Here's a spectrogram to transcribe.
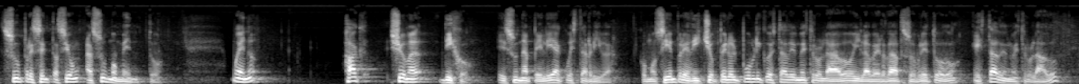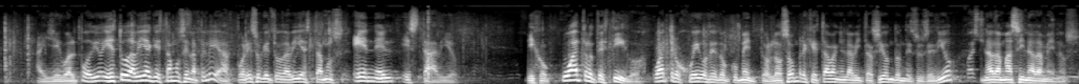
su presentación a su momento. Bueno, Huck Schumer dijo, es una pelea cuesta arriba, como siempre he dicho, pero el público está de nuestro lado y la verdad sobre todo está de nuestro lado. Ahí llegó al podio y es todavía que estamos en la pelea, por eso que todavía estamos en el estadio. Dijo, cuatro testigos, cuatro juegos de documentos, los hombres que estaban en la habitación donde sucedió, nada más y nada menos.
